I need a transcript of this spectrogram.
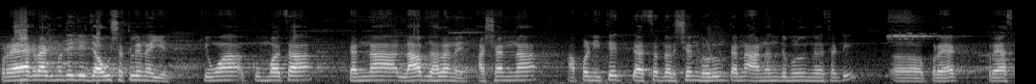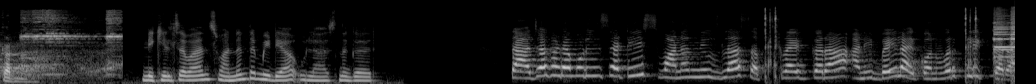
प्रयागराजमध्ये जे जाऊ शकले नाही आहेत किंवा कुंभाचा त्यांना लाभ झाला नाही अशांना आपण इथे त्याचं दर्शन घडून त्यांना आनंद मिळवून देण्यासाठी प्रयाग प्रयास करणार आहे. निखिल चव्हाण स्वानंद मीडिया उल्हासनगर. ताज्या घडामोडींसाठी स्वानंद न्यूजला सबस्क्राईब करा आणि बेल आयकॉनवर क्लिक करा.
